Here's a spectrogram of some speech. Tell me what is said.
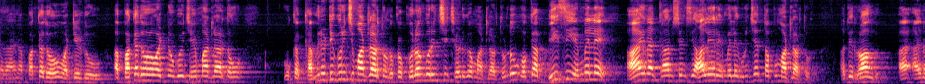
కదా ఆయన పక్కదో పట్టిండు. ఆ పక్కదో పట్టిన గురించి ఏం మాట్లాడతాం ఒక కమ్యూనిటీ గురించి మాట్లాడుతుండు ఒక కులం గురించి చెడుగా మాట్లాడుతుండు ఒక బీసీ ఎమ్మెల్యే ఆయన కాన్స్టిట్యున్సీ ఆలేరు ఎమ్మెల్యే గురించే తప్పు మాట్లాడుతుండు. అది రాంగ్ ఆయన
